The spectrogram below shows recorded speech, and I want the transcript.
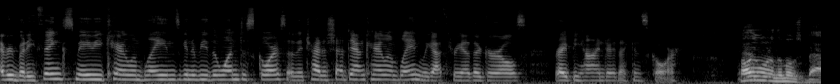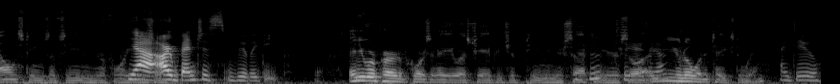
everybody thinks maybe Carolyn Blaine's going to be the one to score, so they try to shut down Carolyn Blaine. We got three other girls right behind her that can score. Probably one of the most balanced teams I've seen in your four years. Yeah, our bench is really deep. And you were part, of course, an AUS championship team in your 2nd year, so years uh, ago. you know what it takes to win. I do.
